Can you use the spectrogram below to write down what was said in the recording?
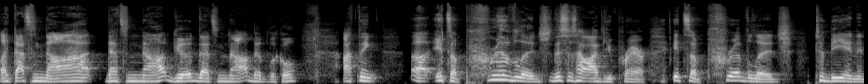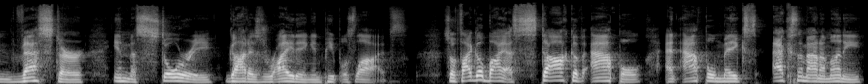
Like that's not, that's not good. That's not biblical. I think uh, it's a privilege. This is how I view prayer. It's a privilege to be an investor in the story God is writing in people's lives. So if I go buy a stock of Apple and Apple makes X amount of money,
